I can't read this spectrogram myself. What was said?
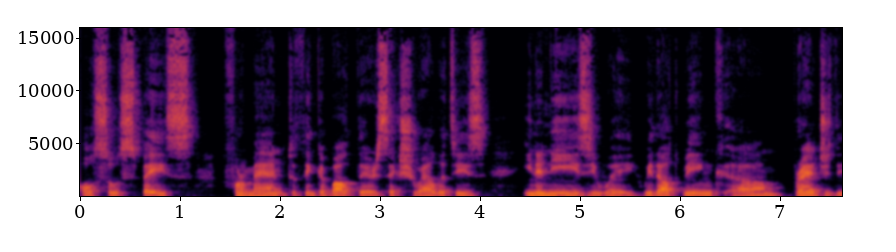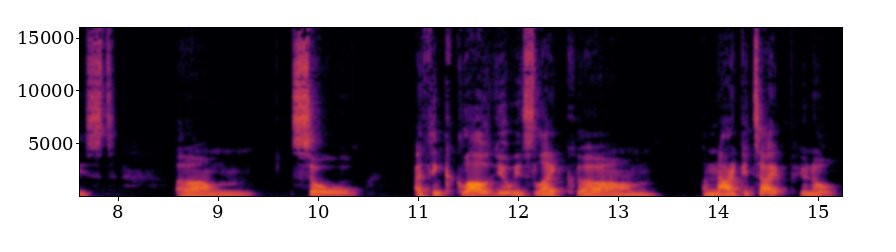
also space for men to think about their sexualities in an easy way without being um, prejudiced. Um, so I think Claudio is like um, an archetype, you know,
